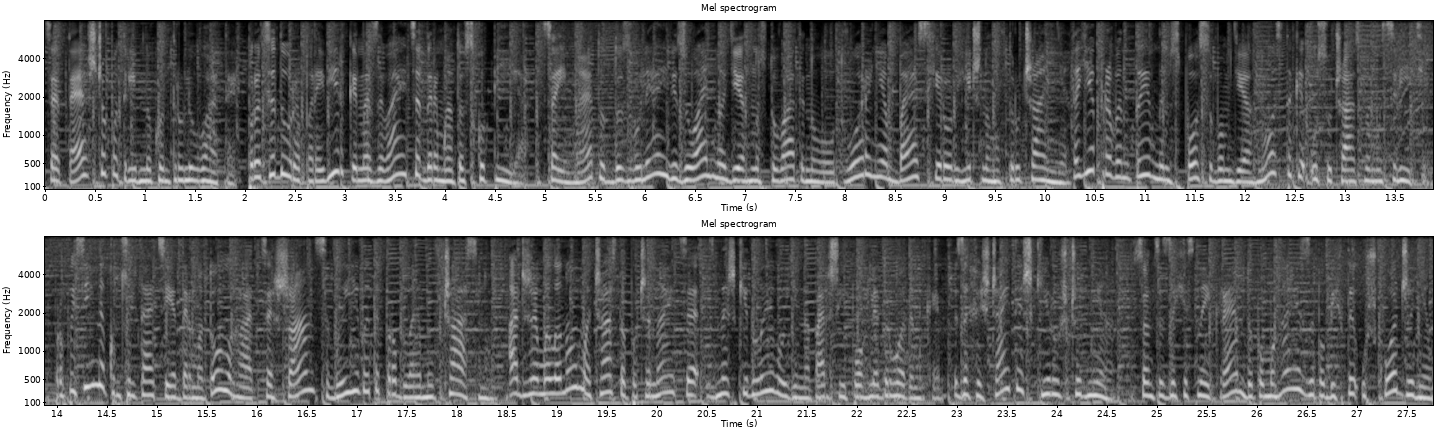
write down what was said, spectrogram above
це те, що потрібно контролювати. Процедура перевірки називається дерматоскопія. Цей метод дозволяє візуально діагностувати новоутворення без хірургічного втручання та є превентивним способом діагностики у сучасному світі. Професійна консультація дерматолога це шанс виявити проблему вчасно, адже меланома часто починається з нешкідливої на перший погляд родинки. Захищайте шкіру щодня. Сонцезахисний крем допомагає запобігти ушкодженням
